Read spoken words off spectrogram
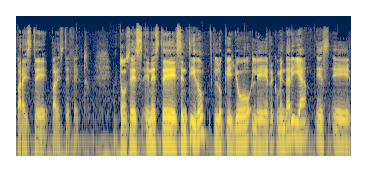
para este, para este efecto. Entonces, en este sentido, lo que yo le recomendaría es eh,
